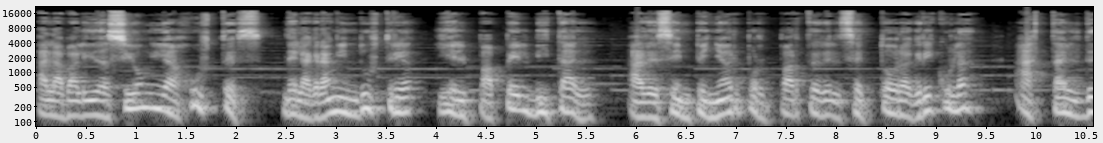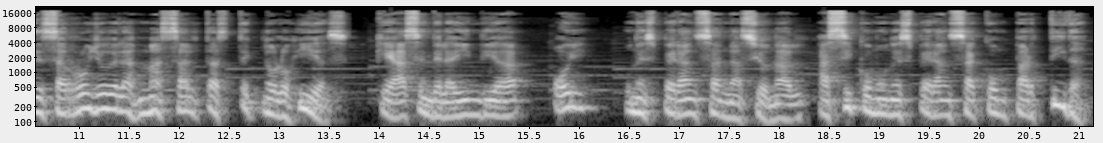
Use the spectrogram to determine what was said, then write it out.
a la validación y ajustes de la gran industria y el papel vital a desempeñar por parte del sector agrícola hasta el desarrollo de las más altas tecnologías que hacen de la India hoy una esperanza nacional, así como una esperanza compartida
